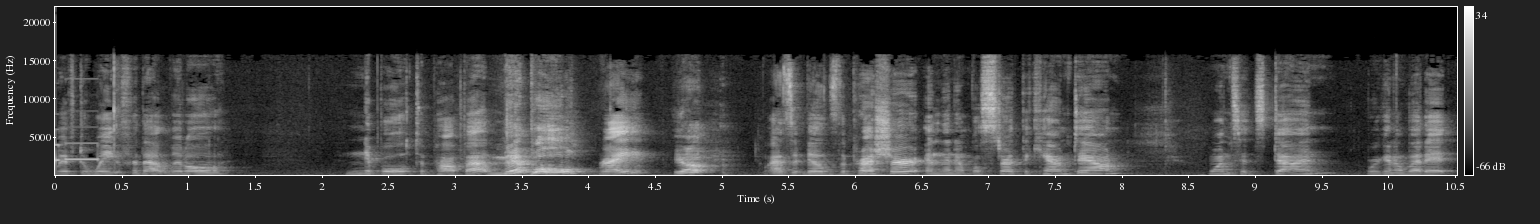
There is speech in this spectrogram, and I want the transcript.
We have to wait for that little nipple to pop up, Nipple. right? Yep. As it builds the pressure, and then it will start the countdown. Once it's done, we're gonna let it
